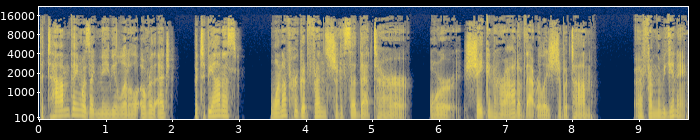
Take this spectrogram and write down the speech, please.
The Tom thing was like maybe a little over the edge, but to be honest, one of her good friends should have said that to her or shaken her out of that relationship with Tom uh, from the beginning.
